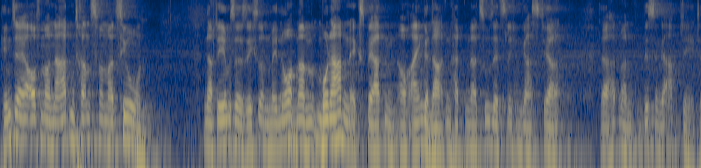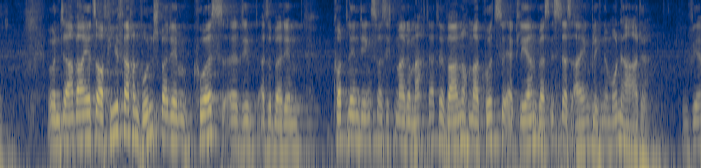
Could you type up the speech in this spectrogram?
Hinterher auf Monadentransformation. Nachdem sie sich so einen Monadenexperten auch eingeladen hatten, da zusätzlichen Gast, ja, da hat man ein bisschen geupdatet. Und da war jetzt auch vielfach ein Wunsch bei dem Kurs, äh, also bei dem Kotlin-Dings, was ich mal gemacht hatte, war noch mal kurz zu erklären, was ist das eigentlich eine Monade? Wer,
